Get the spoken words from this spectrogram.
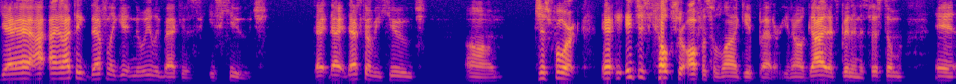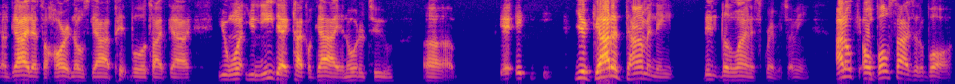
Yeah, I, and I think definitely getting Nouili back is is huge. That, that that's going to be huge. Um, just for it, just helps your offensive line get better. You know, a guy that's been in the system and a guy that's a hard nosed guy, pit bull type guy. You want you need that type of guy in order to uh, it, it you got to dominate the, the line of scrimmage. I mean, I don't on both sides of the ball,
